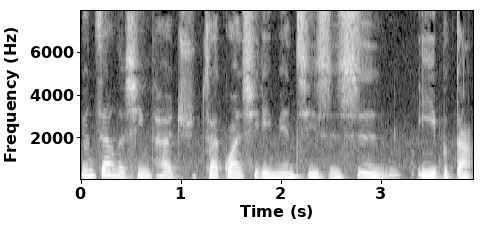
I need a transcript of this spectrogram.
用这样的心态去在关系里面，其实是意义不大，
